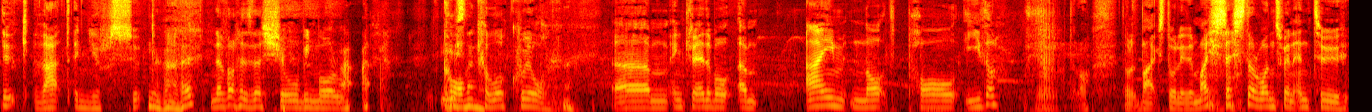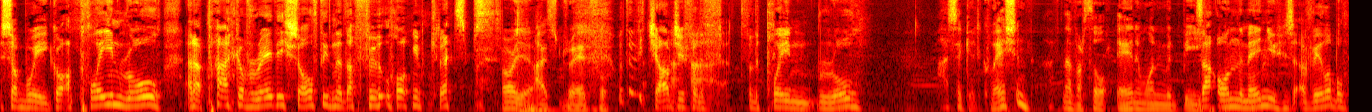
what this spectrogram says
Duke that in your soup. Never has this show been more Common. colloquial. um, incredible. Um, I'm not Paul either. I don't know. Don't know the backstory there. My sister once went into Subway, got a plain roll and a pack of ready salted and had a foot long and crisps. oh yeah, That's dreadful. What did they charge you for the for the plain roll? That's a good question. I've never thought anyone would be. Is that on the menu? Is it available?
